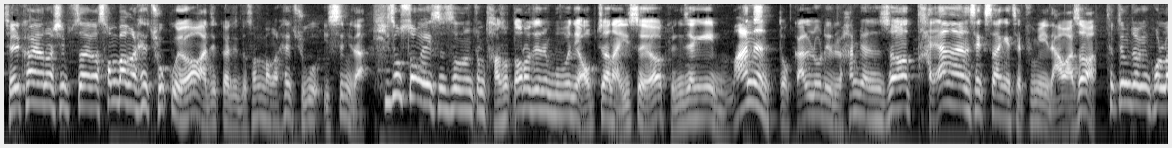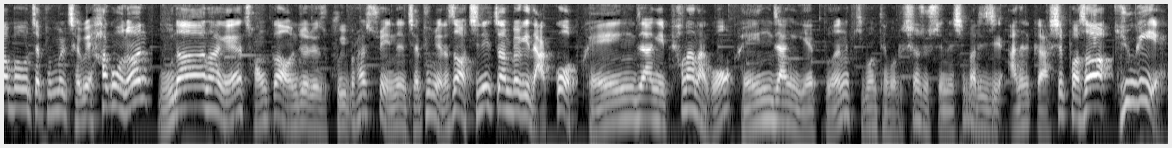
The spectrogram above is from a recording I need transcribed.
젤카야노 14가 선방을 해줬고요. 아직까지도 선방을 해주고 있습니다. 희소성에 있어서는 좀 다소 떨어지는 부분이 없잖아 있어요. 굉장히 많은 또 칼로리를 하면서 다양한 색상의 제품이 나와서 특정적인 콜라보 제품을 제외하고는 무난하게 정가 언저리 브랜드에서 구입을 할 수 있는 제품이라서 진입장벽이 낮고 굉장히 편안하고 굉장히 예쁜 기본템으로 신어줄 수 있는 신발이지 않을까 싶어서 6위에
